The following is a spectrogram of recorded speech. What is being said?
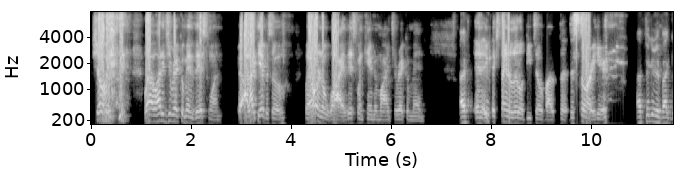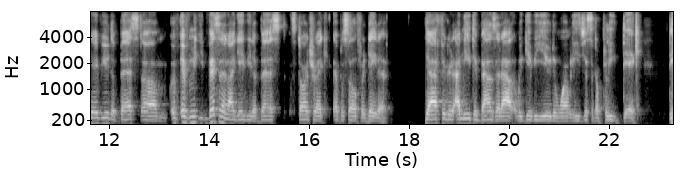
show me why why did you recommend this one? I like the episode, but I want to know why this one came to mind to recommend. I- and explain a little detail about the, the story here. I figured if I gave you the best, um, if, if me, Vincent and I gave you the best Star Trek episode for Data, yeah, I figured I need to balance it out. We give you the one where he's just a complete dick the,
